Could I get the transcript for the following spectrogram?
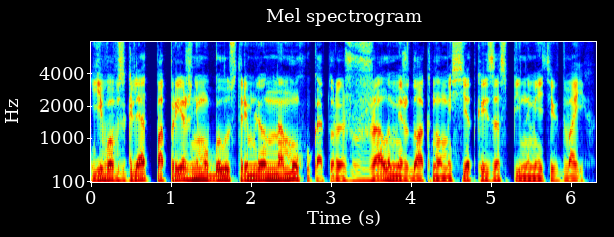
Его взгляд по-прежнему был устремлен на муху, которая жужжала между окном и сеткой за спинами этих двоих.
